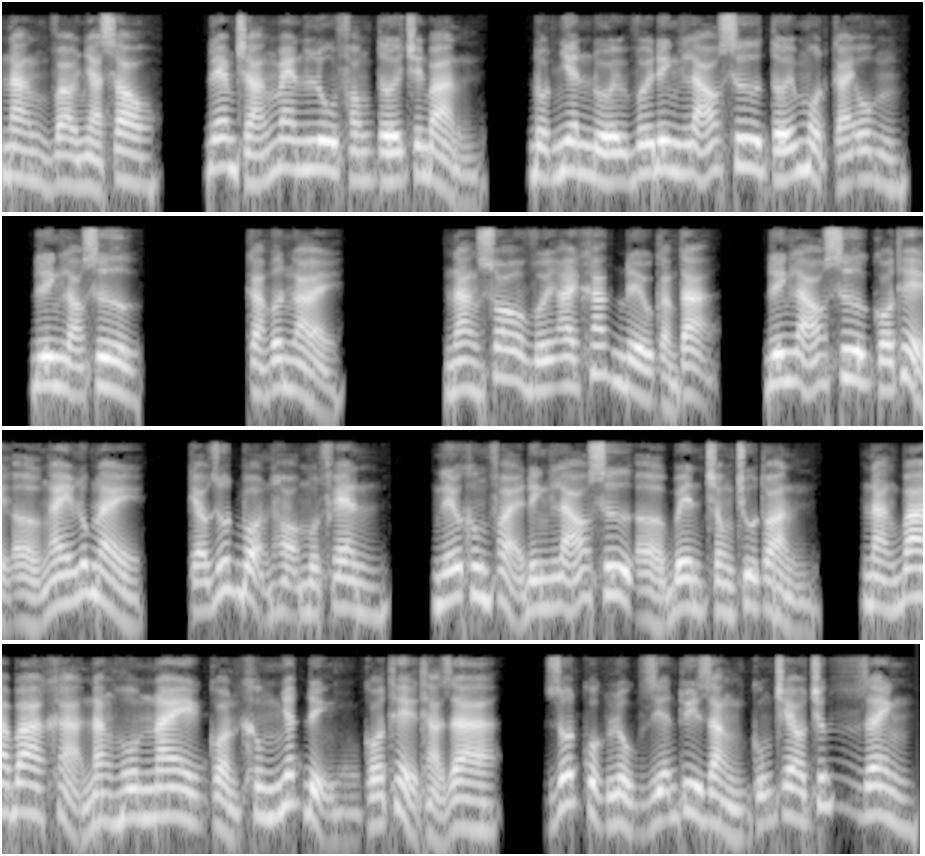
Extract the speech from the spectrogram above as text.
nàng vào nhà sau, đem tráng men lưu phóng tới trên bàn, đột nhiên đối với đinh lão sư tới một cái ôm, đinh lão sư. Cảm ơn ngài. Nàng so với ai khác đều cảm tạ, đinh lão sư có thể ở ngay lúc này, kéo rút bọn họ một phen, nếu không phải đinh lão sư ở bên trong chu toàn, nàng ba ba khả năng hôm nay còn không nhất định có thể thả ra, rốt cuộc lục diễn tuy rằng cũng treo chức danh,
